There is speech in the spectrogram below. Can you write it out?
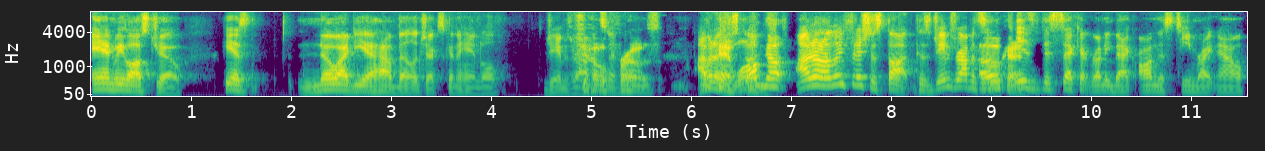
And we lost Joe. He has no idea how Belichick's going to handle James Robinson. Joe froze. I'm okay, gonna well, go. I don't know. Let me finish this thought because James Robinson okay. is the second running back on this team right now.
